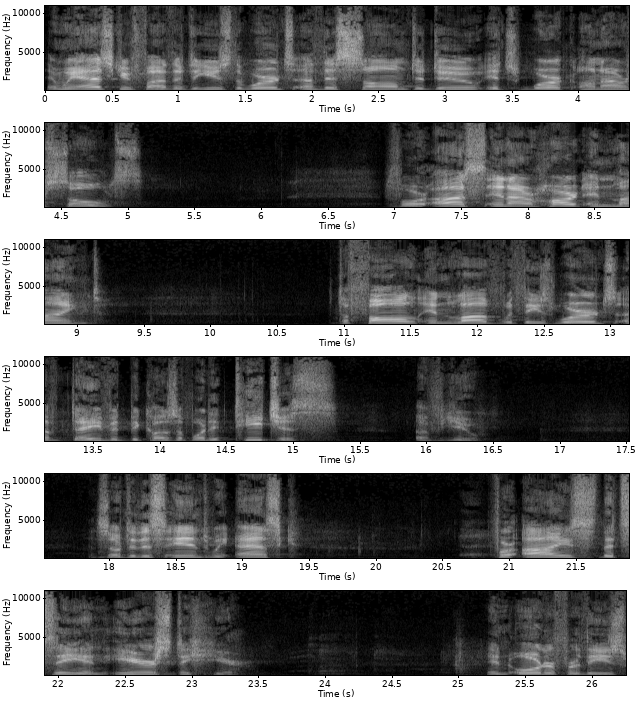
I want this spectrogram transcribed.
And we ask you, Father, to use the words of this psalm to do its work on our souls. For us in our heart and mind to fall in love with these words of David because of what it teaches of you. And so, to this end, we ask for eyes that see and ears to hear in order for these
